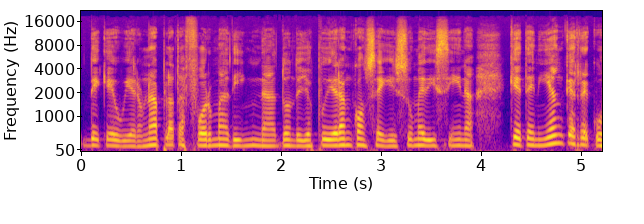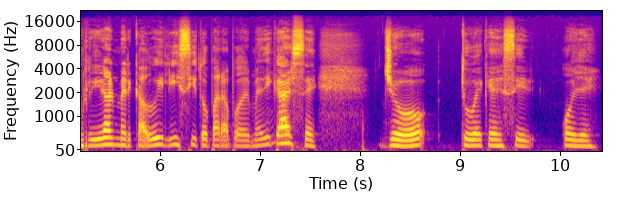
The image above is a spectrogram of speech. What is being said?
de que hubiera una plataforma digna donde ellos pudieran conseguir su medicina, que tenían que recurrir al mercado ilícito para poder medicarse, yo tuve que decir, oye,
